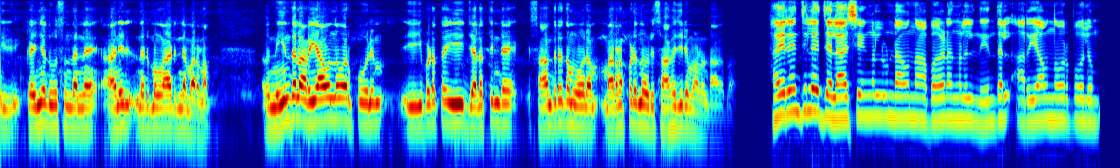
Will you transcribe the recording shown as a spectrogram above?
ഈ കഴിഞ്ഞ ദിവസം തന്നെ അനിൽ നെടുമങ്ങാടിന്റെ മരണം. നീന്തൽ അറിയാവുന്നവർ പോലും ഇവിടുത്തെ ഈ ജലത്തിന്റെ സാന്ദ്രത മൂലം മരണപ്പെടുന്ന ഒരു സാഹചര്യമാണ് ഉണ്ടാകുന്നത്. ഹൈറേഞ്ചിലെ ജലാശയങ്ങളിൽ ഉണ്ടാകുന്ന അപകടങ്ങളിൽ നീന്തൽ അറിയാവുന്നവർ പോലും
